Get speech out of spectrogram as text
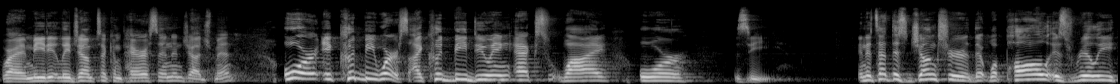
where I immediately jump to comparison and judgment. Or it could be worse. I could be doing X, Y, or Z. And it's at this juncture that what Paul is really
